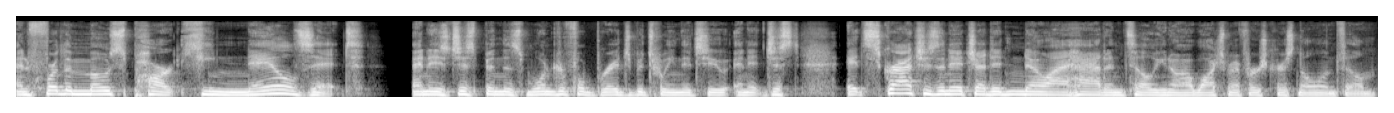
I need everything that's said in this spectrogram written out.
and for the most part he nails it and has just been this wonderful bridge between the two and it just it scratches an itch i didn't know i had until you know i watched my first chris nolan film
